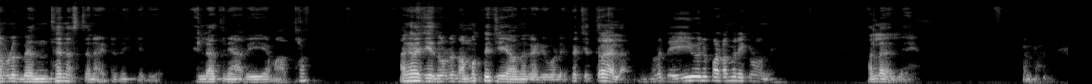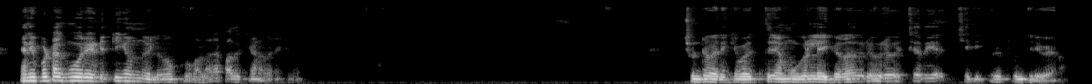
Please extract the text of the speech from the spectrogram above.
നമ്മൾ ബന്ധനസ്ഥനായിട്ട് നിൽക്കരുത്. എല്ലാത്തിനെയും അറിയുക മാത്രം. അങ്ങനെ ചെയ്തുകൊണ്ട് നമുക്ക് ചെയ്യാവുന്ന കഴിവുകൾ ഇപ്പം ചിത്രകല. നിങ്ങൾ ഡെയിലി ഒരു പടം വരയ്ക്കണമെന്നേ നല്ലതല്ലേ? കണ്ടോ ഞാനിപ്പോട്ട് അങ്ങ് ഒരു എഡിറ്റിംഗ് ഒന്നുമില്ല നോക്കൂ വളരെ പതുക്കെയാണ് വരയ്ക്കുന്നത്. ചുണ്ട് വരയ്ക്കുമ്പോൾ ഇത്തിരി മുകളിലേക്ക് അതായത് ഒരു ഒരു ചെറിയ ചിരി ഒരു പുഞ്ചിരി വേണം.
